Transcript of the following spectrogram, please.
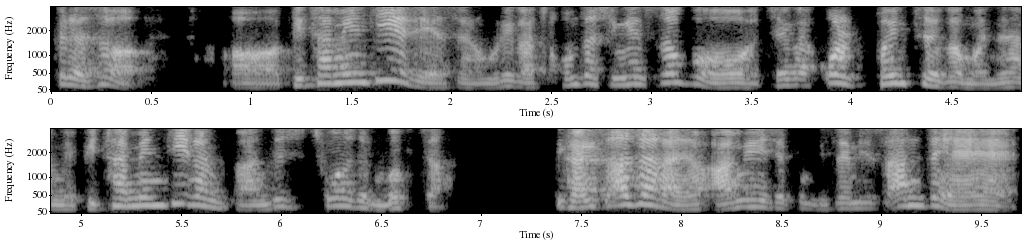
그래서 어, 비타민 D에 대해서는 우리가 조금 더 신경 쓰고 제가 올 포인트가 뭐냐면 비타민 D는 반드시 좋아서 먹자. 이 가격 싸잖아요. 아메이 제품 비타민 D 싼데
